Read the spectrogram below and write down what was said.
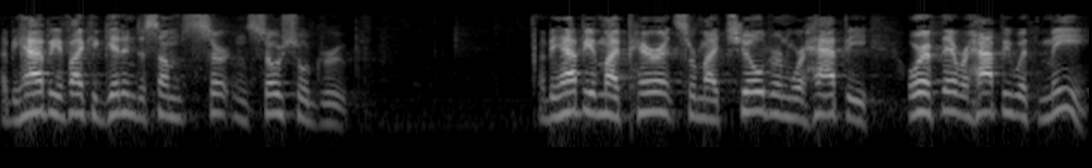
I'd be happy if I could get into some certain social group. I'd be happy if my parents or my children were happy or if they were happy with me.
